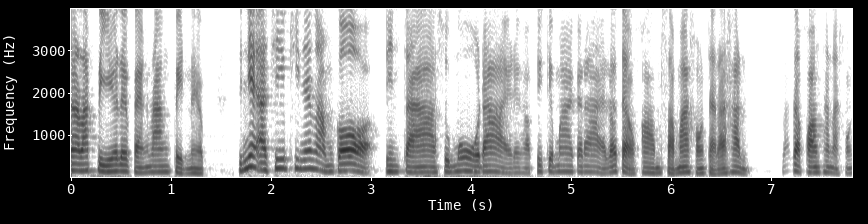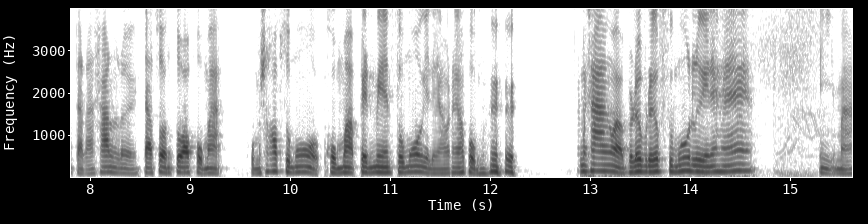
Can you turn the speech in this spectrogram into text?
น่ารักดีก็เลยแปลงร่างเป็นนะครับทีนี้อาชีพที่แนะนำก็นินจาซูโม่ได้นะครับซิเกมาก็ได้ แล้วแต่ความสามารถของแต่ละท่าน แล้วแต่ความถนัดของแต่ละท่านเลย แต่ส่วนตัวผมอะ่ะผมชอบซูโม่ผมอะ่ะเป็นเมนซูโม่อยู่แล้วนะครับผมค่อนข้างแบบเริฟๆซูโม่เลยนะฮะนี่มา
